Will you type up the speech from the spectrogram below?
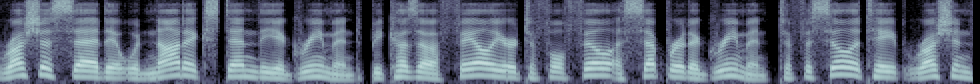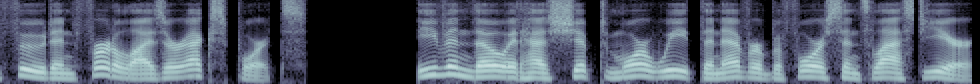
Russia said it would not extend the agreement because of a failure to fulfill a separate agreement to facilitate Russian food and fertilizer exports. Even though it has shipped more wheat than ever before since last year,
